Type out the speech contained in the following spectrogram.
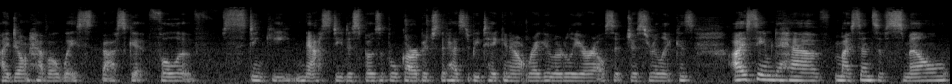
I don't have a waste basket full of stinky, nasty, disposable garbage that has to be taken out regularly, or else it just really. Because I seem to have my sense of smell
